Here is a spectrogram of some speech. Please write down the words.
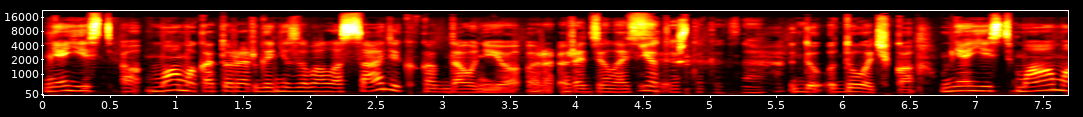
у меня есть а, мама, которая организовала садик, когда у нее родилась Я теж таких знаю. до- дочка. У меня есть мама,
